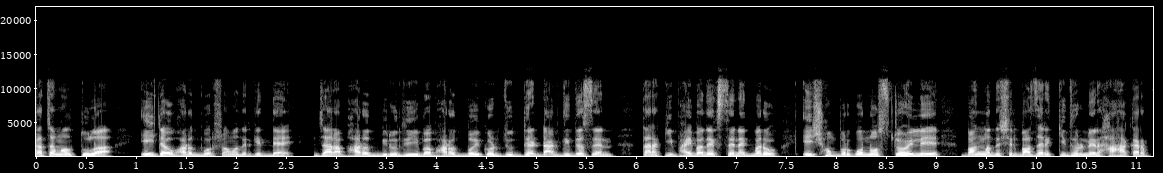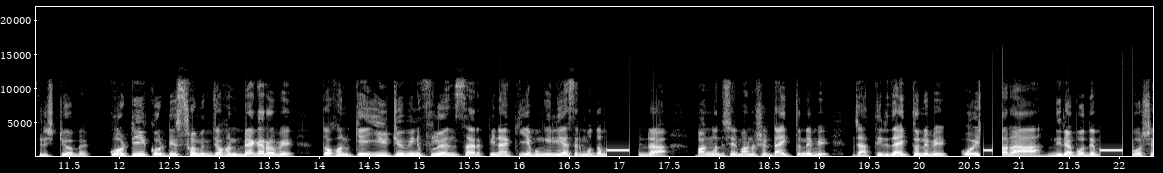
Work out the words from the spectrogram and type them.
কাঁচামাল তুলা, এইটাও ভারতবর্ষ আমাদেরকে দেয়। যারা ভারত বিরোধী বা ভারত বৈকট যুদ্ধের ডাক দিতেছেন, তারা কি ভাইবা দেখছেন একবারও? এই সম্পর্ক নষ্ট হইলে বাংলাদেশের বাজারে কি ধরনের হাহাকার সৃষ্টি হবে? কোটি কোটি শ্রমিক যখন বেকার হবে, তখন কে ইউটিউব ইনফ্লুয়েন্সার পিনাকি এবং ইলিয়াসের মতো বাংলাদেশের মানুষের দায়িত্ব নেবে? জাতির দায়িত্ব নেবে? ওই তারা নিরাপদে বসে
